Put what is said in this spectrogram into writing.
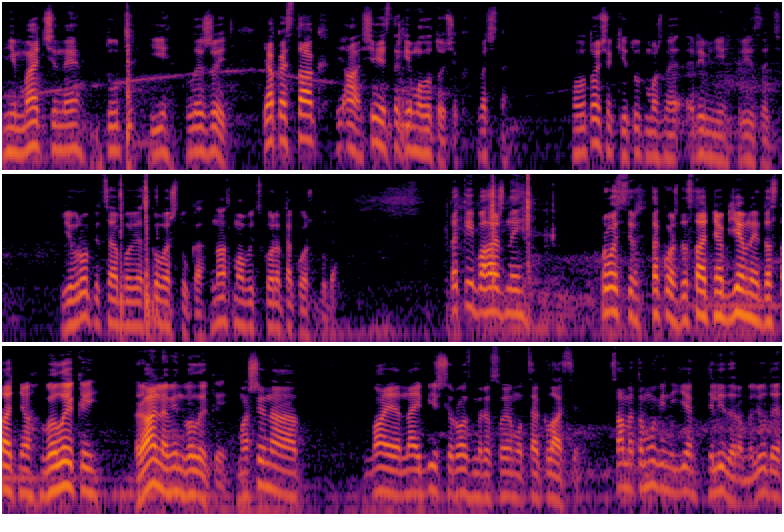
Німеччини, тут і лежить. Якось так. А, ще є такий молоточок. Бачите? Молоточок і тут можна рівні різати. В Європі це обов'язкова штука. У нас, мабуть, скоро також буде. Такий багажний простір також достатньо об'ємний, достатньо великий. Реально він великий. Машина має найбільші розміри в своєму це класі. Саме тому він і є лідером. Люди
